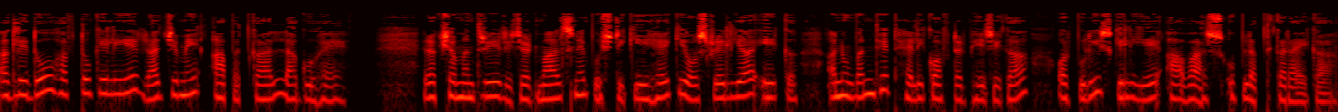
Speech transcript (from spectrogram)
अगले दो हफ्तों के लिए राज्य में आपातकाल लागू है। रक्षा मंत्री रिचर्ड माल्स ने पुष्टि की है कि ऑस्ट्रेलिया एक अनुबंधित हेलीकॉप्टर भेजेगा और पुलिस के लिए आवास उपलब्ध कराएगा।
